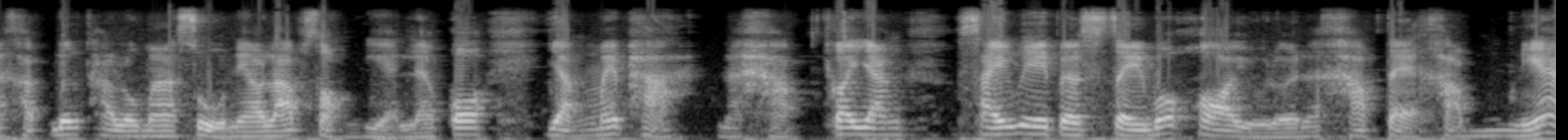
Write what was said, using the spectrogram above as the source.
นะครับ เลือกทางลงมาสู่แนวรับ 2 เหรียญแล้วก็ยังไม่ผ่านนะครับ ก็ยังไซด์เวย์เป็น stable coin อยู่เลยนะครับ แต่คำเนี้ย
